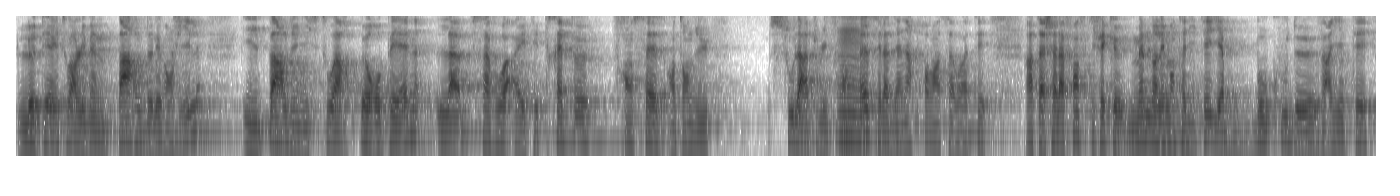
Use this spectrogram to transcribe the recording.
le territoire lui-même parle de l'Évangile, il parle d'une histoire européenne. La Savoie a été très peu française entendue sous la République française. Mm. C'est la dernière province à avoir été rattachée à la France, ce qui fait que même dans les mentalités, il y a beaucoup de variétés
